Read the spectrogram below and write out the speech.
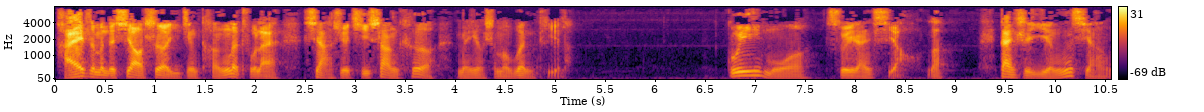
孩子们的校舍已经腾了出来，下学期上课没有什么问题了。规模虽然小了，但是影响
